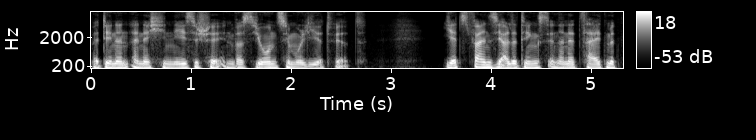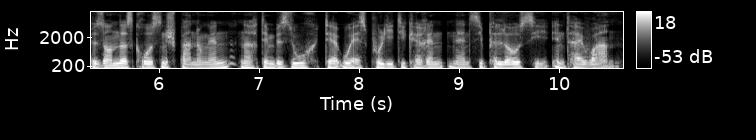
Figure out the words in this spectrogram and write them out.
bei denen eine chinesische Invasion simuliert wird. Jetzt fallen sie allerdings in eine Zeit mit besonders großen Spannungen nach dem Besuch der US-Politikerin Nancy Pelosi in Taiwan.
